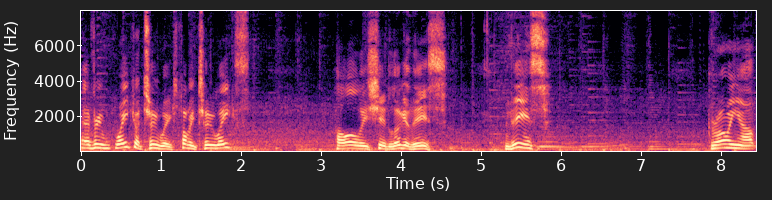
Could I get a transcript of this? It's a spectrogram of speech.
every week or two weeks, probably two weeks. Holy shit, look at this. This, growing up,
